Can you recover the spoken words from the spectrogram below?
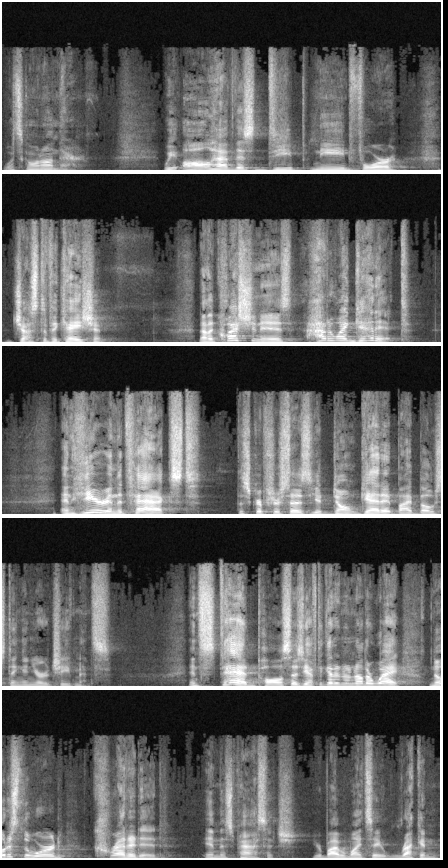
What's going on there? We all have this deep need for justification. Now, the question is, how do I get it? And here in the text, the scripture says you don't get it by boasting in your achievements. Instead, Paul says you have to get it another way. Notice the word credited in this passage. Your Bible might say reckoned.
